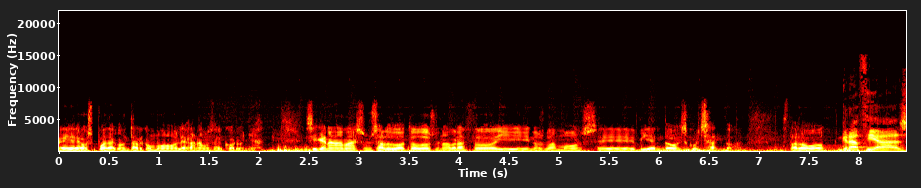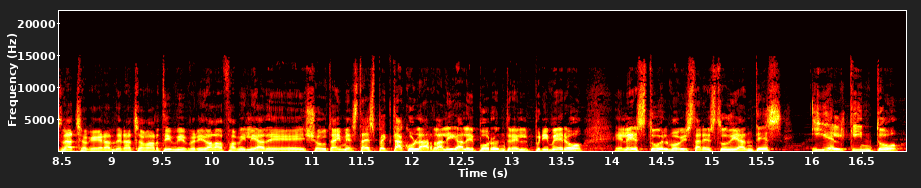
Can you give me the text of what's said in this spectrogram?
eh, os pueda contar cómo le ganamos al Coruña. Así que nada más, un saludo a todos, un abrazo y nos vamos eh, viendo, escuchando. Hasta luego. Gracias, Nacho, qué grande. Nacho Martín, bienvenido a la familia de Showtime. Está espectacular la Liga Leporo entre el primero, el Estu, el Movistar Estudiantes y el quinto,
